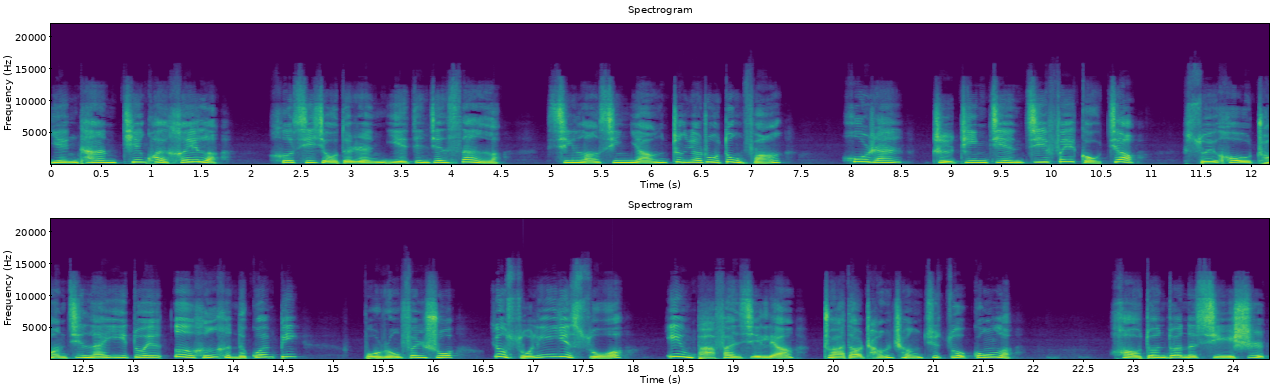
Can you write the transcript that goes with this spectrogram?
眼看天快黑了，喝喜酒的人也渐渐散了。新郎新娘正要入洞房，忽然只听见鸡飞狗叫，随后闯进来一队恶狠狠的官兵。不容分说，用锁链一锁，硬把范喜良抓到长城去做工了。好端端的喜事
